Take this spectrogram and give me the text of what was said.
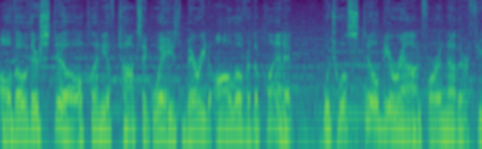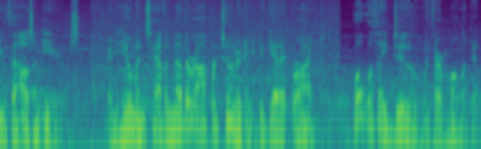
Although there's still plenty of toxic waste buried all over the planet, which will still be around for another few thousand years. And humans have another opportunity to get it right. What will they do with their mulligan?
